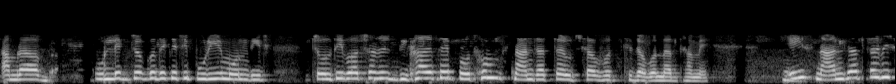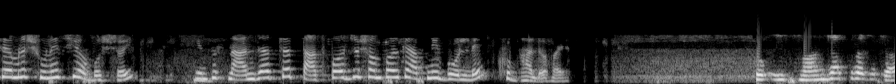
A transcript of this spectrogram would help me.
আমরা উল্লেখযোগ্য দেখেছি পুরীর মন্দির। চলতি বছরের দীঘাতে প্রথম স্নানযাত্রার উৎসব হচ্ছে জগন্নাথ ধামে। এই স্নানযাত্রার বিষয়ে আমরা শুনেছি অবশ্যই। কিন্তু স্নানযাত্রার তাৎপর্য সম্পর্কে আপনি বললে খুব ভালো হয় তো এই স্নান যাত্রা যেটা,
